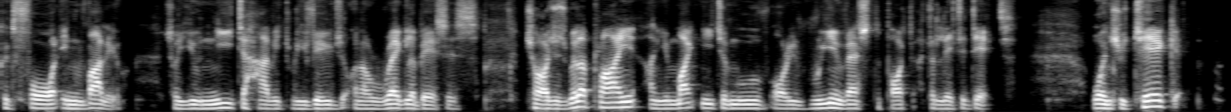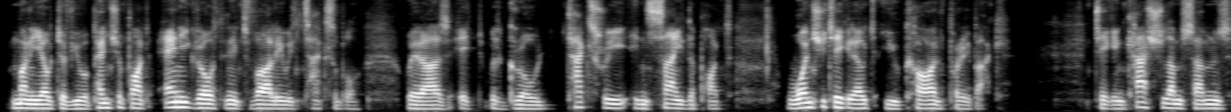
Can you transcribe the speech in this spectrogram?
could fall in value so you need to have it reviewed on a regular basis. Charges will apply and you might need to move or reinvest the pot at a later date. Once you take money out of your pension pot, any growth in its value is taxable, whereas it will grow tax free inside the pot. Once you take it out, you can't put it back. Taking cash lump sums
